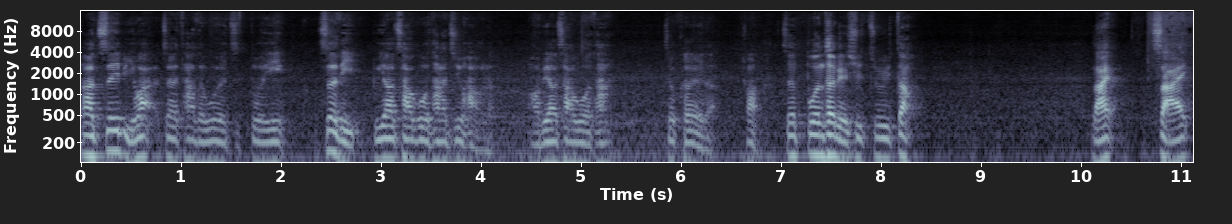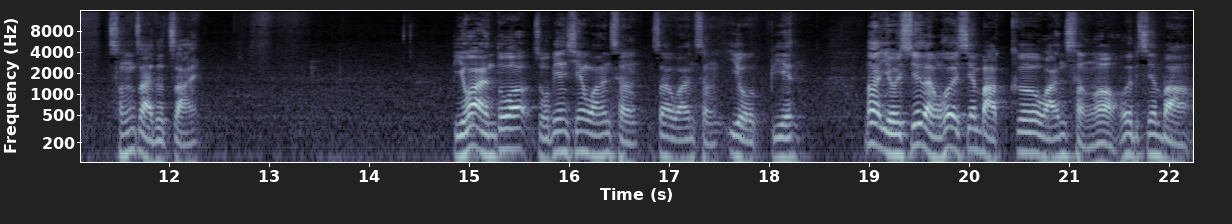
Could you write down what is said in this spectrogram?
那这一笔画在它的位置对应，这里不要超过它就好了，啊，不要超过它就可以了。啊，这部分特别去注意到。来，载承载的载，笔画很多，左边先完成，再完成右边。那有些人会先把歌完成哦，会先把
